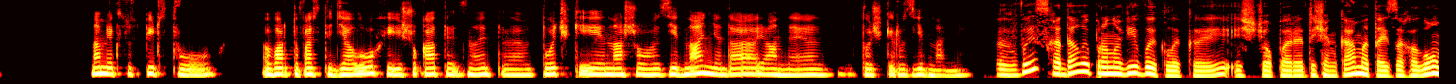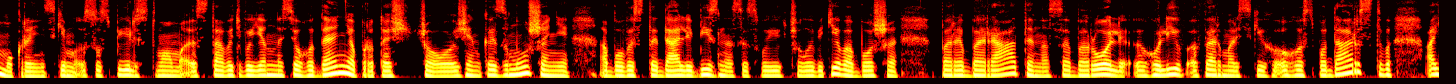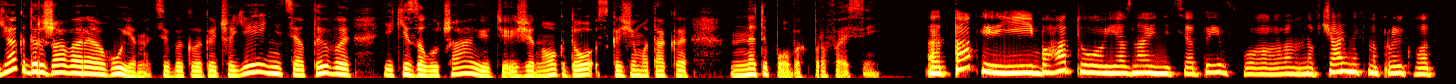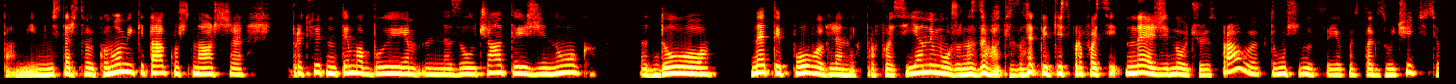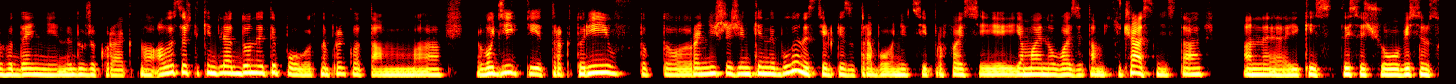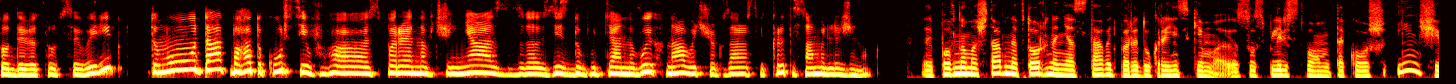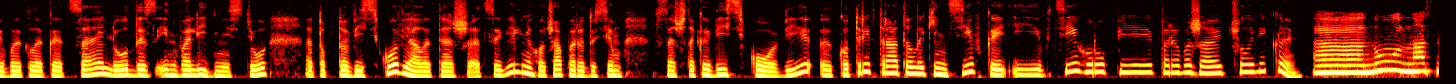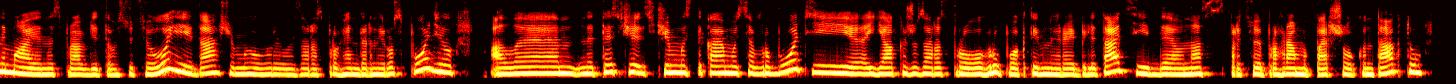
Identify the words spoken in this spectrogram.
нам, як суспільству, варто вести діалог і шукати, знаєте, точки нашого з'єднання, да, а не точки роз'єднання. Ви згадали про нові виклики, що перед жінками та й загалом українським суспільством ставить воєнне сьогодення про те, що жінки змушені або вести далі бізнеси своїх чоловіків, або ж перебирати на себе роль голів фермерських господарств. А як держава реагує на ці виклики? Чи є ініціативи, які залучають жінок до, скажімо так, нетипових професій? Е, так, і багато я знаю ініціатив е, навчальних, наприклад, там і Міністерство економіки також наше. Працюють над тим, аби залучати жінок до нетипових для них професій. Я не можу називати знаєте, якісь професії не жіночою справою, тому що ну це якось так звучить сьогоденні не дуже коректно. Але все ж таки для до нетипових, наприклад, там е, водійки тракторів. Тобто раніше жінки не були настільки затребувані в цій професії. Я маю на увазі там сучасність, та а не якийсь 1800-900 сивий рік. Тому так багато курсів з перенавчання, зі здобуття нових навичок зараз відкрити саме для жінок. Е, Повномасштабне вторгнення ставить перед українським е, суспільством також інші виклики. Це люди з інвалідністю, е, тобто військові, але теж цивільні, хоча передусім все ж таки військові, котрі втратили кінцівки, і в цій групі переважають чоловіки. Е, ну, у нас немає насправді там соціології, да, що ми говорили зараз про гендерний розподіл, але те, з чим ми стикаємося в роботі, я кажу зараз про групу активної реабілітації, де у нас працює програма першого контакту.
